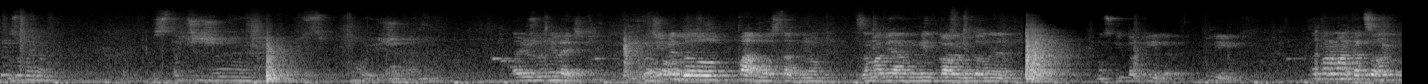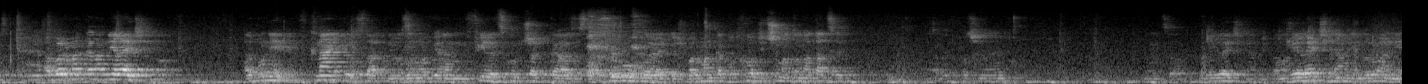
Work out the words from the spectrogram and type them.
No słuchaj, no, wystarczy, że spojrzę, a już na nie leci. Chodzimy do pubu ostatnio, zamawiam niedbałym tonem mosquito killer, please. A barmanka co? A barmanka na mnie leci. No. Albo nie wiem, w knajpie ostatnio zamawiam filet z kurczaka, zestaw surówek, jakaś barmanka podchodzi, trzyma to na tacy. Ale patrzę na niego. No i co? No leci na mnie. Panowie, leci na mnie normalnie.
